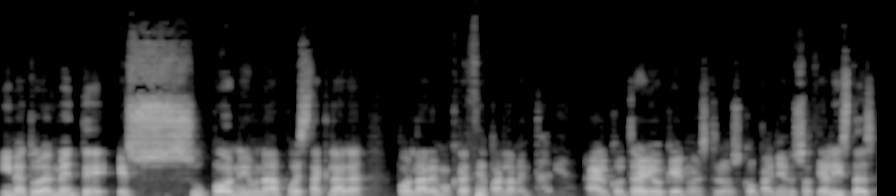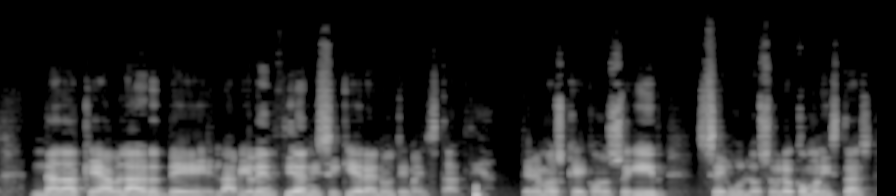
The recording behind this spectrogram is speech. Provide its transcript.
Y naturalmente supone una apuesta clara por la democracia parlamentaria. Al contrario que nuestros compañeros socialistas, nada que hablar de la violencia ni siquiera en última instancia. Tenemos que conseguir, según los eurocomunistas,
